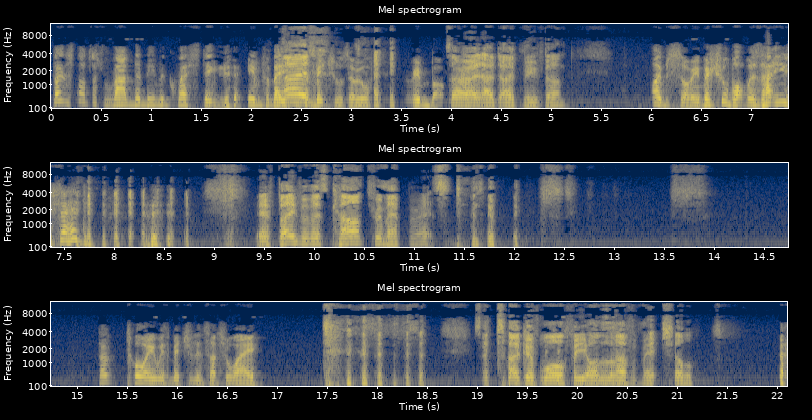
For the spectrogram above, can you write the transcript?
Don't start just randomly requesting information No. from Mitchell so he'll your inbox. it's alright, I'd, I'd moved on. I'm sorry, Mitchell. What was that you said? if both of us can't remember it, Don't toy with Mitchell in such a way. it's a tug of war for your love, Mitchell.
